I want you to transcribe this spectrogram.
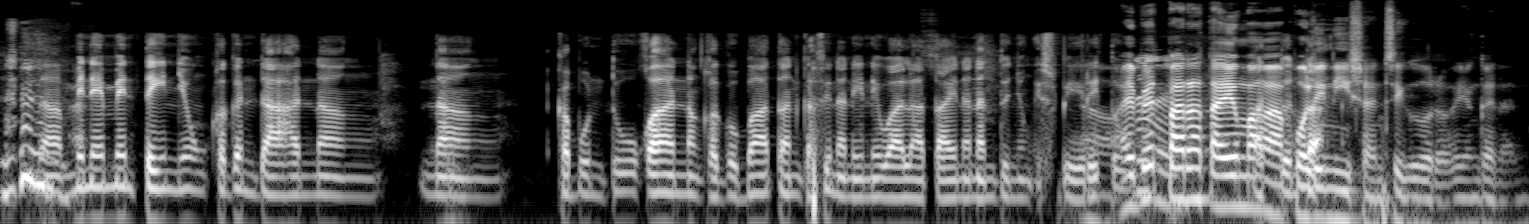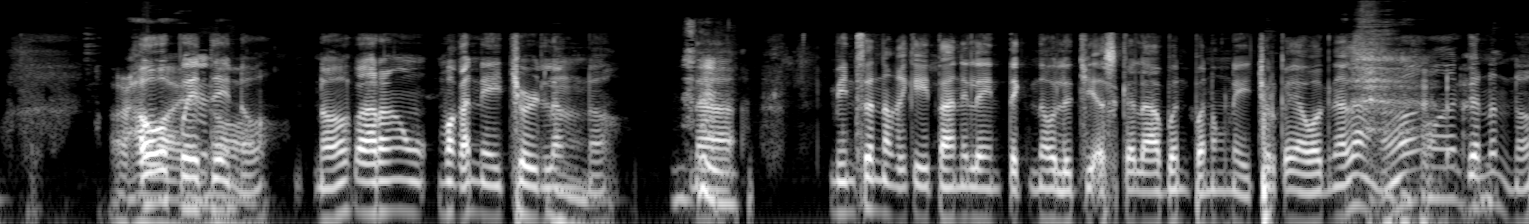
na mine-maintain yung kagandahan ng ng kabundukan, ng kagubatan kasi naniniwala tayo na nandun yung espiritu. I bet para tayong At mga dun ta- Polynesian siguro, yung ganun. Or Oo, Hawaiian. pwede, oo. no? No, parang maka-nature lang, Mm. no? Na minsan nakikita nila yung technology as kalaban pa ng nature kaya wag na lang. Mga ganun, no?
